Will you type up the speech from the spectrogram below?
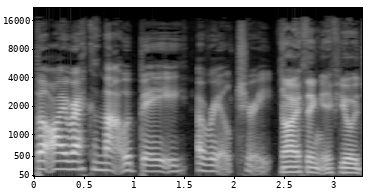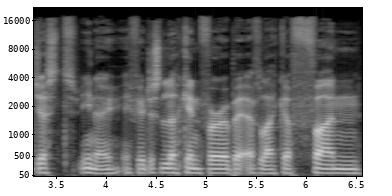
but I reckon that would be a real treat. I think if you're just, you know, if you're just looking for a bit of like a fun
